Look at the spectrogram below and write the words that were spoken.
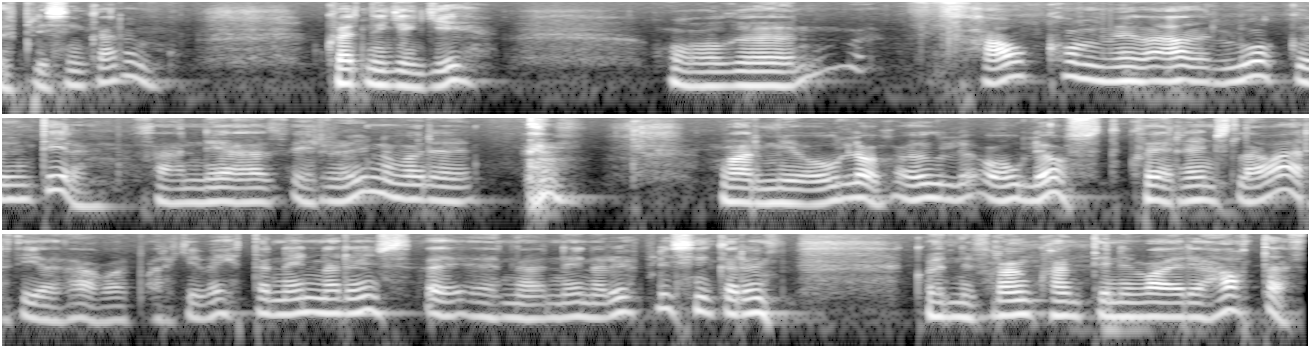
upplýsingar um hvernig gengi. Og um, þá komum við að lokuðum dýrum þannig að í raunum varu var mjög óljó, óljó, óljóst hver reynsla var því að það var bara ekki veitt að neinar, reyns, eh, neinar upplýsingar um hvernig framkvæmdini væri háttað.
